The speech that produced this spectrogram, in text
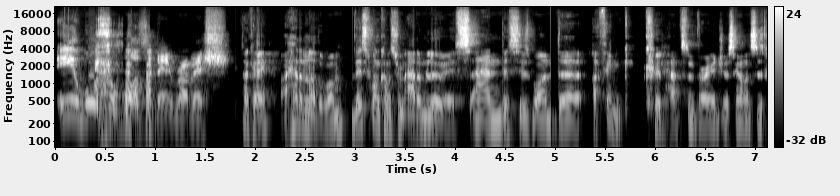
Ian Walker was a bit rubbish. Okay, I had another one. This one comes from Adam Lewis, and this is one that I think could have some very interesting answers.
